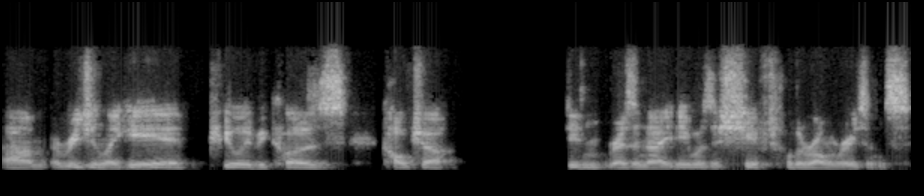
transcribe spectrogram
um, originally here purely because culture didn't resonate. It was a shift for the wrong reasons.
